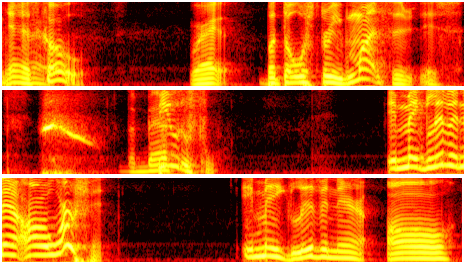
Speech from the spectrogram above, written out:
Yeah, it's cold, right? But those three months is, is The best. beautiful. It make living there all worth it. It make living there all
